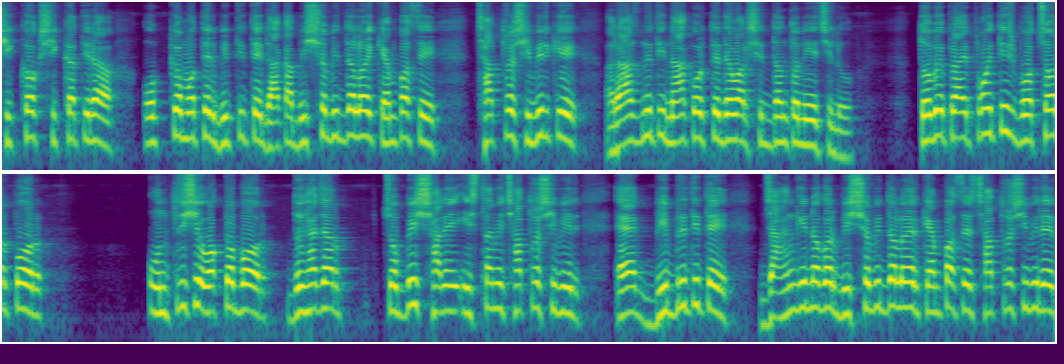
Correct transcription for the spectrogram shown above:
শিক্ষক শিক্ষার্থীরা ঐক্যমতের ভিত্তিতে ঢাকা বিশ্ববিদ্যালয় ক্যাম্পাসে ছাত্র শিবিরকে রাজনীতি না করতে দেওয়ার সিদ্ধান্ত নিয়েছিল। তবে প্রায় পঁয়ত্রিশ বছর পর উনত্রিশে অক্টোবর দুই সালে ইসলামী ছাত্র শিবির এক বিবৃতিতে জাহাঙ্গীরনগর বিশ্ববিদ্যালয়ের ক্যাম্পাসের ছাত্র শিবিরের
